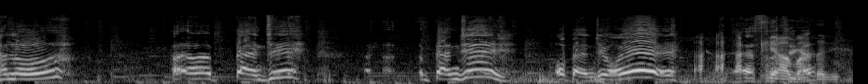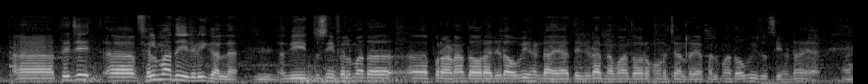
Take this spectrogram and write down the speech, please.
ਹੈਲੋ ਭੈਣ ਜੀ ਅ, ਭੈਣ ਜੀ ਉਹ ਭੈਣ ਜੀ ਓਏ। ਕੀ ਬਾਤ ਹੈ ਜੀ। ਅਹ, ਤੇ ਜੇ ਅਹ, ਫਿਲਮਾਂ ਦੀ ਜਿਹੜੀ ਗੱਲ ਹੈ ਵੀ ਤੁਸੀਂ ਫਿਲਮਾਂ ਦਾ ਅਹ, ਪੁਰਾਣਾ ਦੌਰ ਆ ਜਿਹੜਾ ਉਹ ਵੀ ਹੰਡਾਇਆ ਤੇ ਜਿਹੜਾ ਨਵਾਂ ਦੌਰ ਹੁਣ ਚੱਲ ਰਿਹਾ ਫਿਲਮਾਂ ਦਾ ਉਹ ਵੀ ਤੁਸੀਂ ਹੰਡਾਇਆ। ਹੈ।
